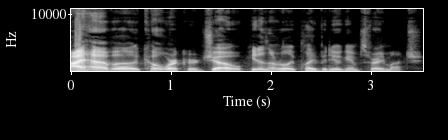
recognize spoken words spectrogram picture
I have a coworker, Joe. He doesn't really play video games very much.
